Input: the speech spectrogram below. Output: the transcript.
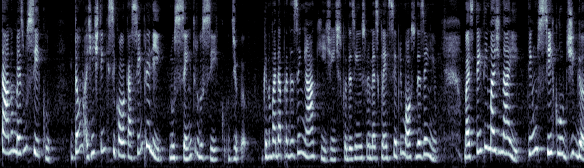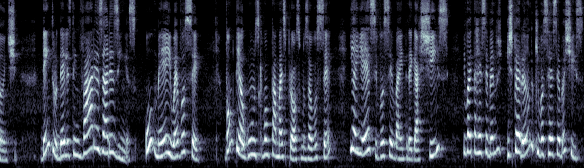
tá no mesmo ciclo. Então, a gente tem que se colocar sempre ali, no centro do ciclo, de, porque não vai dar para desenhar aqui, gente, porque eu desenho isso para minhas clientes sempre mostro o desenho. Mas tenta imaginar aí, tem um círculo gigante. Dentro deles tem várias areazinhas. O meio é você. Vão ter alguns que vão estar mais próximos a você, e aí esse você vai entregar X e vai estar recebendo, esperando que você receba X.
